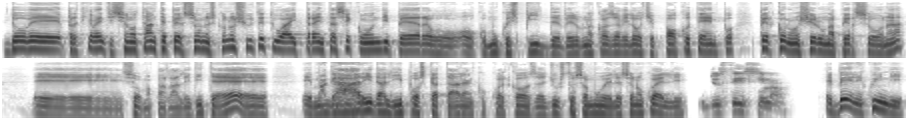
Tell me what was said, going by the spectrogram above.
dove praticamente ci sono tante persone sconosciute, tu hai 30 secondi per, o, o comunque speed, una cosa veloce, poco tempo, per conoscere una persona e insomma parlarle di te e, e magari da lì può scattare anche qualcosa, giusto Samuele? Sono quelli? Giustissimo. Ebbene, quindi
